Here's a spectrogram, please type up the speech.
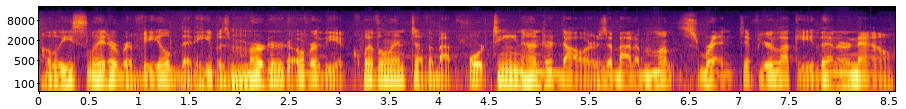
Police later revealed that he was murdered over the equivalent of about $1,400, about a month's rent if you're lucky then or now.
